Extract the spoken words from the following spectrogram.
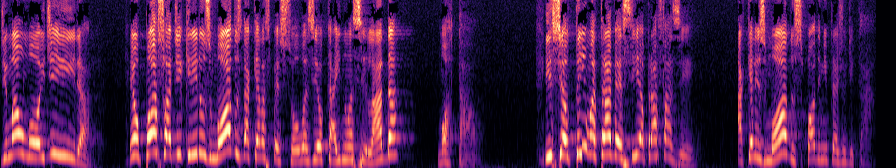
de mau humor e de ira, eu posso adquirir os modos daquelas pessoas e eu cair numa cilada mortal. E se eu tenho uma travessia para fazer, aqueles modos podem me prejudicar.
